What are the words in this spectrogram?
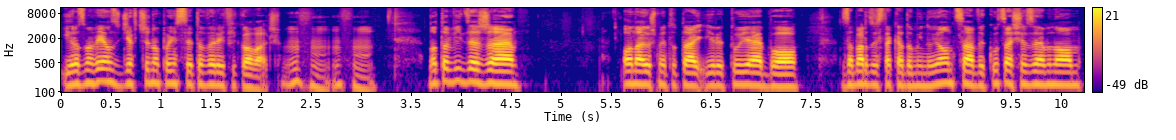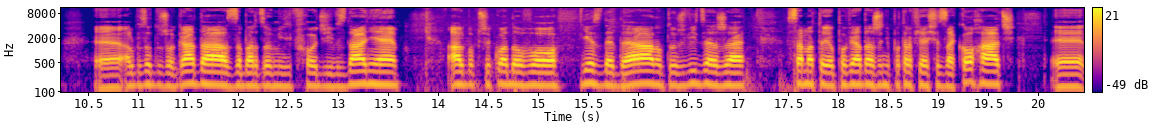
i rozmawiając z dziewczyną, powinien sobie to weryfikować. Mhm, mhm. No to widzę, że ona już mnie tutaj irytuje, bo za bardzo jest taka dominująca, wykuca się ze mną, e, albo za dużo gada, za bardzo mi wchodzi w zdanie, albo przykładowo jest DDA, no to już widzę, że sama tutaj opowiada, że nie potrafiła się zakochać. E,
